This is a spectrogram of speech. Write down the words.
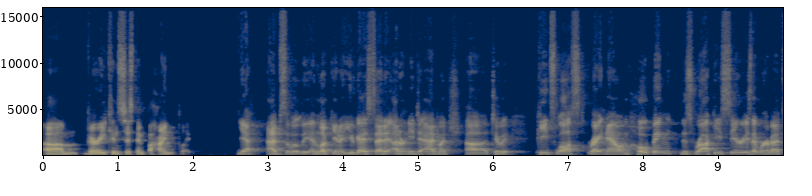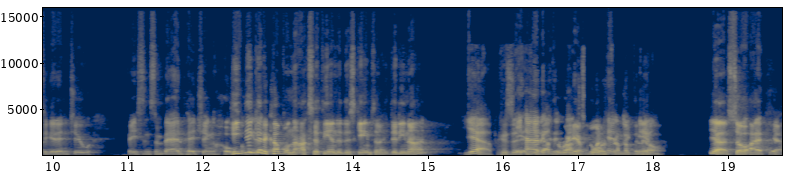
um, very consistent behind the plate. Yeah, absolutely. And look, you know, you guys said it. I don't need to add much uh, to it. Pete's lost right now. I'm hoping this Rockies series that we're about to get into, facing some bad pitching. Hopefully he did get a couple knocks at the end of this game tonight, did he not? Yeah, because he, had, he got the run scored from McNeil. Yeah, so I, yeah,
